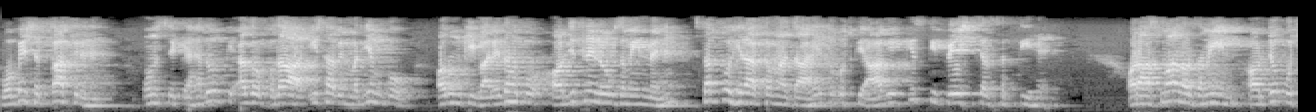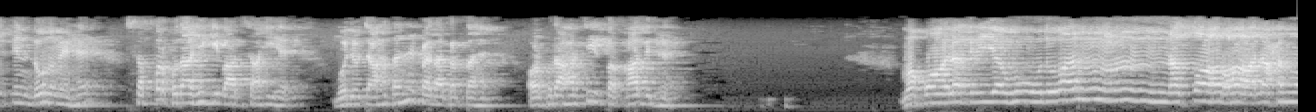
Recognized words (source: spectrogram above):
وہ بے شک کافر ہیں۔ ان سے کہہ دو کہ اگر خدا عیسیٰ بن مریم کو اور ان کی والدہ کو اور جتنے لوگ زمین میں ہیں سب کو ہلاک کرنا چاہے تو اس کے آگے کس کی پیش چل سکتی ہے؟ اور آسمان اور زمین اور جو کچھ ان دونوں میں ہے، سب پر خدا ہی کی بادشاہی ہے۔ وہ جو چاہتا ہے، پیدا کرتا ہے۔ اور خدا ہر چیز پر قادر ہے۔ وقالت اليهود والنصارى نحن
